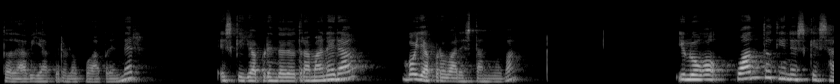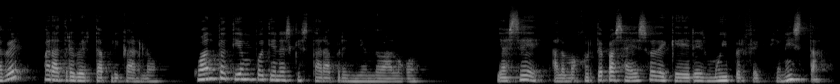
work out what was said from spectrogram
todavía, pero lo puedo aprender. Es que yo aprendo de otra manera, voy a probar esta nueva. Y luego, ¿cuánto tienes que saber para atreverte a aplicarlo? ¿Cuánto tiempo tienes que estar aprendiendo algo? Ya sé, a lo mejor te pasa eso de que eres muy perfeccionista.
